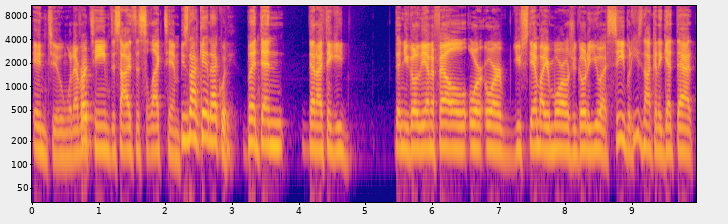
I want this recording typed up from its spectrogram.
into, and whatever Right. team decides to select him, He's not getting equity. but then then I think he then you go to the NFL or or you stand by your morals, you go to USC, but he's not going to get that.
